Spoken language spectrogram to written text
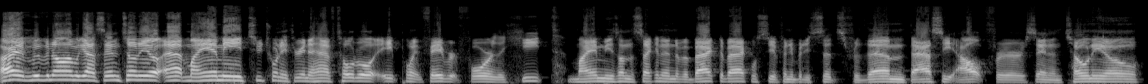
All right, moving on. We got San Antonio at Miami, 223 and a half total, eight point favorite for the Heat. Miami's on the second end of a back to back. We'll see if anybody sits for them. Bassey out for San Antonio.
